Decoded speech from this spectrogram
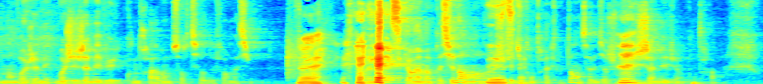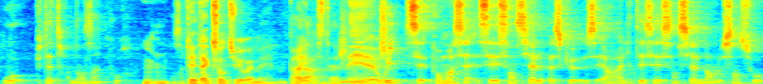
on n'en voit jamais. Moi, j'ai jamais vu le contrat avant de sortir de formation. C'est quand, même impressionnant. Hein. je fais du contrat tout le temps, ça veut dire que je n'ai jamais vu un contrat. Ou peut-être dans un cours. Mm-hmm. Peut-être accentué, ouais, mais pareil. mais euh, oui, pour moi, c'est essentiel parce que en réalité, c'est essentiel dans le sens où,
